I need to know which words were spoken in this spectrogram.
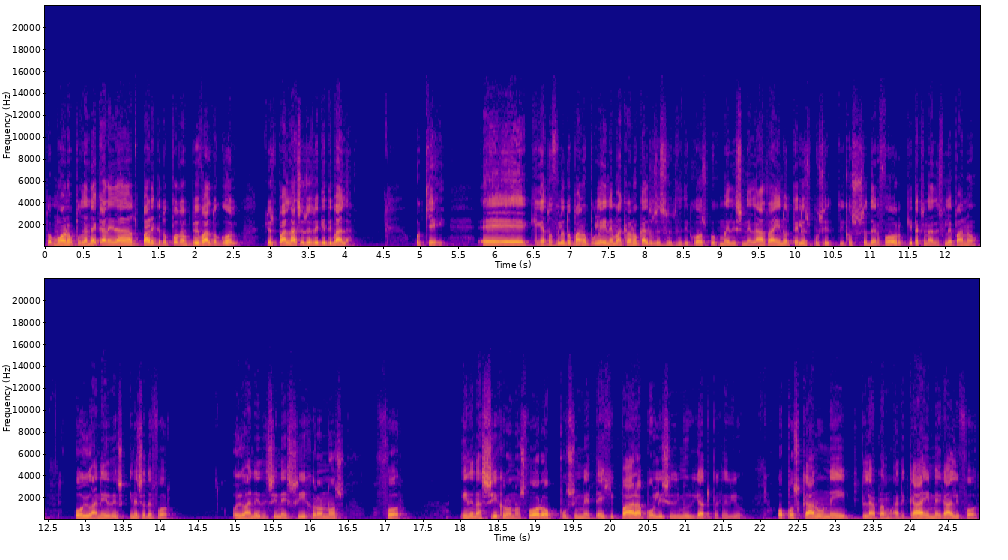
Το μόνο που δεν έκανε ήταν να του πάρει και το πόδι να του πει βάλει το γκολ και ο Παλάσιο έβγαινε και την μπάλα. Ok. Okay. Ε, και για το φίλο του πάνω που λέει είναι μακράν ο καλύτερος επιθετικός που έχουμε δει στην Ελλάδα, είναι ο τέλειος υποστηρικτικός του Σέντερφορ. Κοίταξε να δεις, φίλε πάνω, ο Ιωαννίδης είναι Σέντερφορ. Ο Ιωαννίδης είναι σύγχρονος φόρ. Είναι ένα σύγχρονος φόρο που συμμετέχει πάρα πολύ στη δημιουργία του παιχνιδιού. Όπως κάνουν οι, πραγματικά οι μεγάλοι φόρ.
